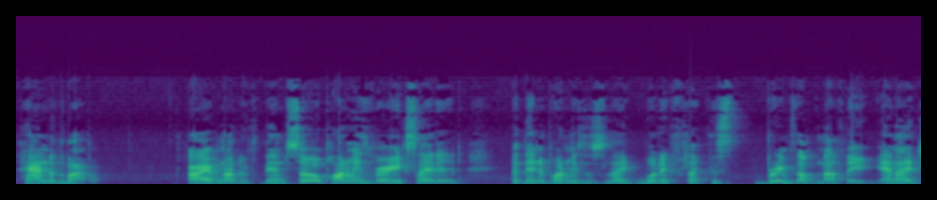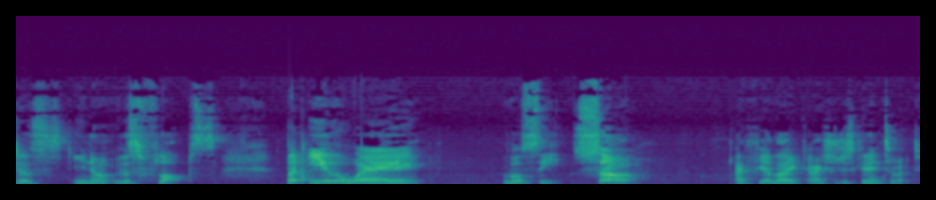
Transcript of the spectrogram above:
Hand of the Bible. I have not looked at them. So part of me is very excited, but then a part of me is just like, what if like this brings up nothing and I just, you know, this flops. But either way, we'll see. So I feel like I should just get into it.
